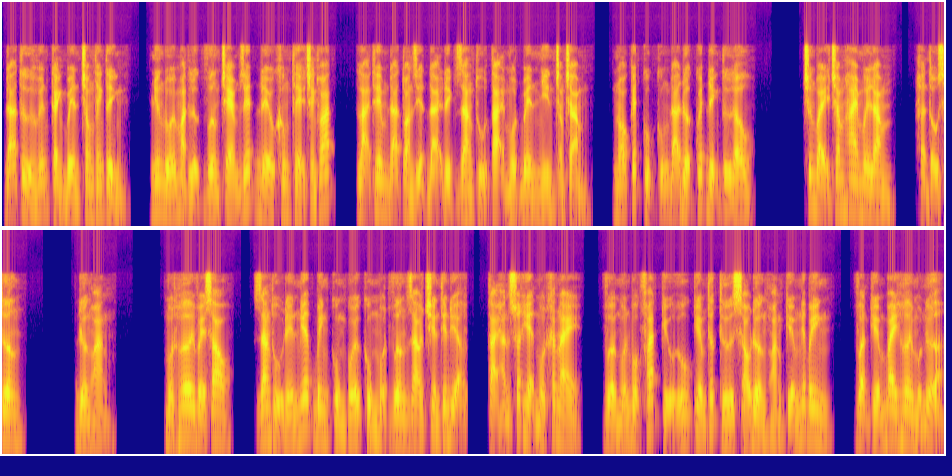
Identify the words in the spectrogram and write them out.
đã từ huyễn cảnh bên trong thanh tỉnh nhưng đối mặt lực vương chém giết đều không thể tránh thoát lại thêm đã toàn diện đại địch giang thủ tại một bên nhìn chằm chằm nó kết cục cũng đã được quyết định từ lâu. Chương 725, hận thấu xương. Đường hoàng. Một hơi về sau giang thủ đến Niết binh cùng cuối cùng một vương giao chiến thiên địa tại hắn xuất hiện một khắc này vừa muốn buộc phát cựu ưu kiếm thức thứ sáu đường hoàng kiếm Niết binh vận kiếm bay hơi một nửa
